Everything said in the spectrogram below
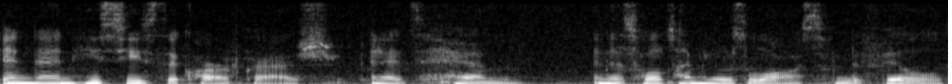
and then he sees the car crash and it's him. And this whole time he was lost in the field.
